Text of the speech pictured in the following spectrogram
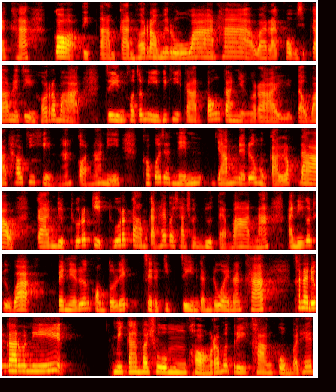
นะคะ ก็ติดตามกันเพราะเราไม่รู้ว่าถ้าไวรัสโควิด -19 ในจีนเขาระบาด จีนเขาจะมีวิธีการป้องกันอย่างไร แต่ว่าเท่าที่เห็นนะก่อนหน้านี้เขาก็จะเน้นย้ำในเรื่องของการล็อกดาวน์การหยุดธุรกิจธุรกรรมการให้ประชาชนอยู่แต่บ้านนะ อันนี้ก็ถือว่าเป็นในเรื่องของตัวเลขเศรษฐกิจจีนกันด้วยนะคะ ขณะเดียวกันวันนี้ มีการประชุมของรัฐมนตรีคลังกลุ่มประเทศ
